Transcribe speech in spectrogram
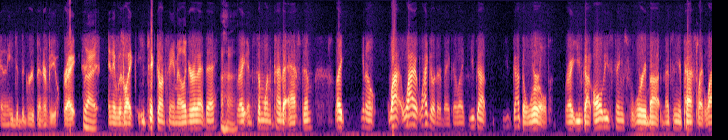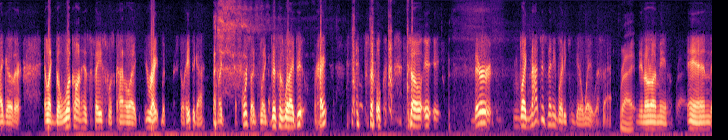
and he did the group interview, right? Right. And it was like he picked on Sam Ehlinger that day, Uh-huh. right? And someone kind of asked him, like, you know, why why why go there, Baker? Like you've got you've got the world, right? You've got all these things to worry about, and that's in your past. Like, why go there? And like the look on his face was kind of like, you're right, but still hate the guy. Like, of course I like. This is what I do, right? so, so it, it they're like not just anybody can get away with that. Right. You know what I mean? And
